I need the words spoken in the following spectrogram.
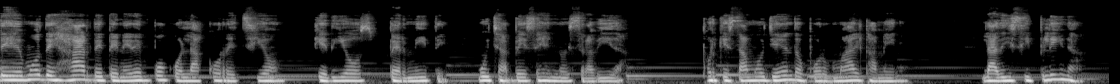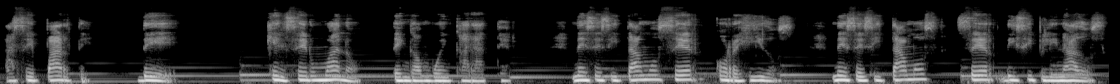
Debemos dejar de tener en poco la corrección que Dios permite muchas veces en nuestra vida, porque estamos yendo por un mal camino. La disciplina hace parte de que el ser humano tenga un buen carácter. Necesitamos ser corregidos, necesitamos ser disciplinados,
